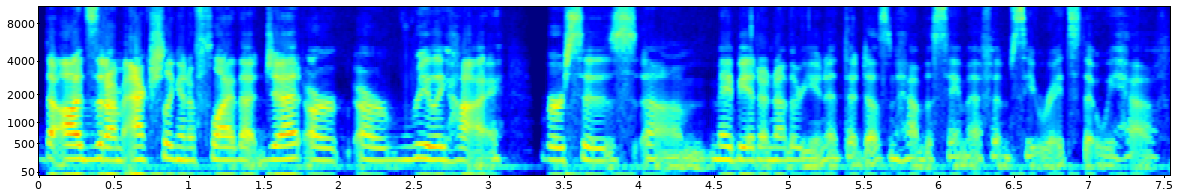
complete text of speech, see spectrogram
the odds that I'm actually going to fly that jet are are really high versus um, maybe at another unit that doesn't have the same FMC rates that we have.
